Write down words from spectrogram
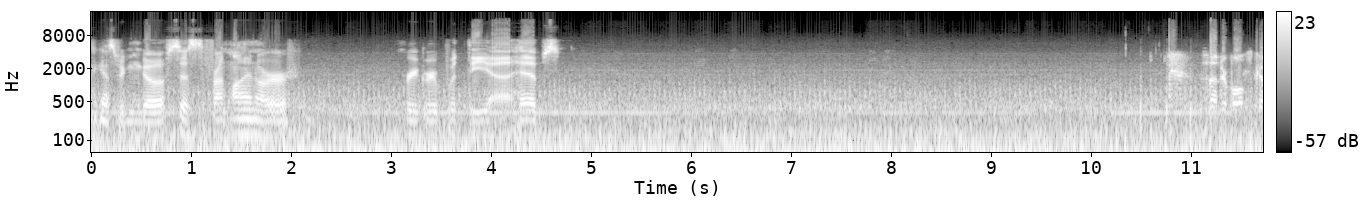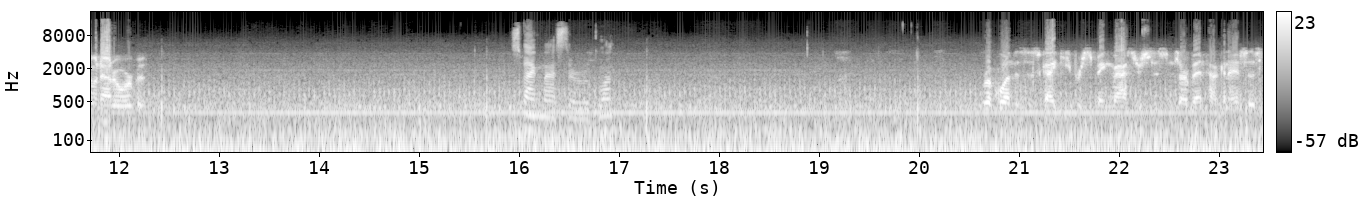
I guess we can go assist the front line or regroup with the uh, Hibs. Thunderbolt's coming out of orbit. Spangmaster Rook 1. Rook 1, this is Skykeeper, Spangmaster Systems are Ben. How can I assist?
